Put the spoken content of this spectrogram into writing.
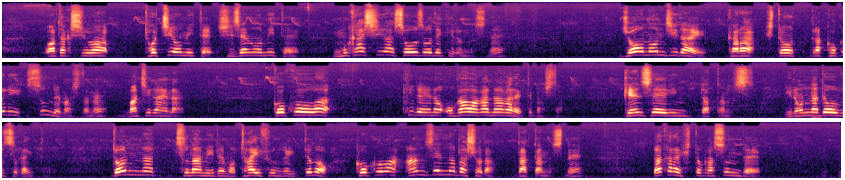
私は土地を見て自然を見て昔は想像できるんですね。縄文時代から人がここに住んでましたね。間違いない。ここはきれいな小川が流れてました。原生林だったんです。いろんな動物がいてどんな津波でも台風が行ってもここは安全な場所だだったんですね。だから人が住んで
